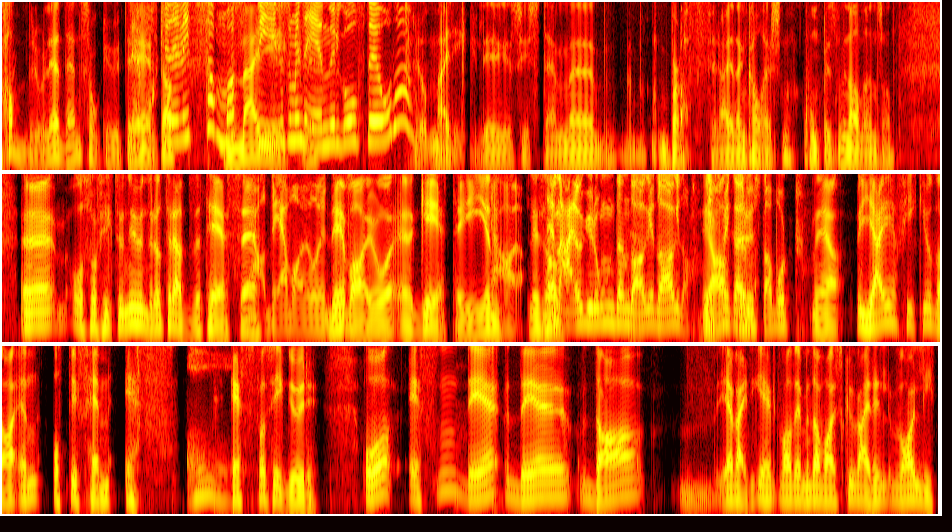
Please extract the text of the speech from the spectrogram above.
kabriolet. Den så ikke ut i Det det var ikke det litt samme stil som en Energolf, det òg, da? Jo, merkelig system. eh, Blafra i den kallersen. Kompisen min hadde en sånn. Uh, og så fikk du den i 130 TC. Ja, det var jo Det var jo uh, GTI-en, ja, ja. liksom. Den er jo grom den dag i dag, da. De Ja, som ikke har den- rusta bort. Ja. Jeg fikk jo da en 85 S. S for Sigurd. Og S-en, det, det da Jeg veit ikke helt hva det Men da var, skulle være var litt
